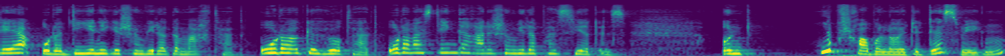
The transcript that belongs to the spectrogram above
der oder diejenige schon wieder gemacht hat oder gehört hat oder was denen gerade schon wieder passiert ist. Und Hubschrauberleute deswegen,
